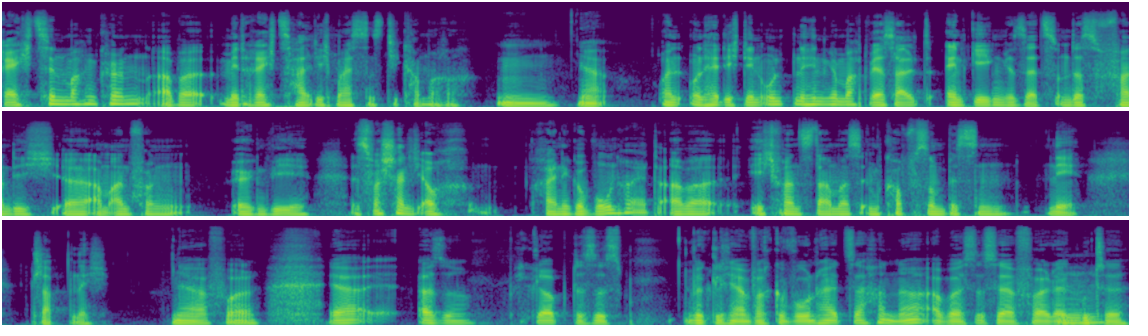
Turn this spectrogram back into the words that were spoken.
rechts hin machen können, aber mit rechts halte ich meistens die Kamera. Mhm, ja. Und, und hätte ich den unten hingemacht, wäre es halt entgegengesetzt. Und das fand ich äh, am Anfang irgendwie, ist wahrscheinlich auch reine Gewohnheit, aber ich fand es damals im Kopf so ein bisschen, nee, klappt nicht. Ja, voll. Ja, also ich glaube, das ist wirklich einfach Gewohnheitssache, ne? Aber es ist ja voll der Mhm. gute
